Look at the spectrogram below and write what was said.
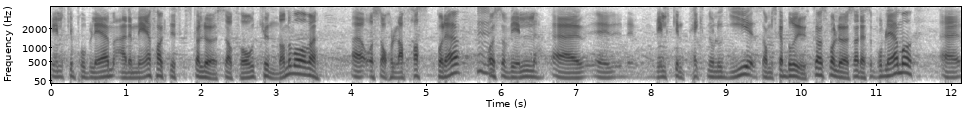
hvilke problem er det vi faktisk skal løse for kundene våre, eh, og så holde fast på det. Mm. Og så vil hvilken teknologi som skal brukes for å løse disse problemene, eh,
